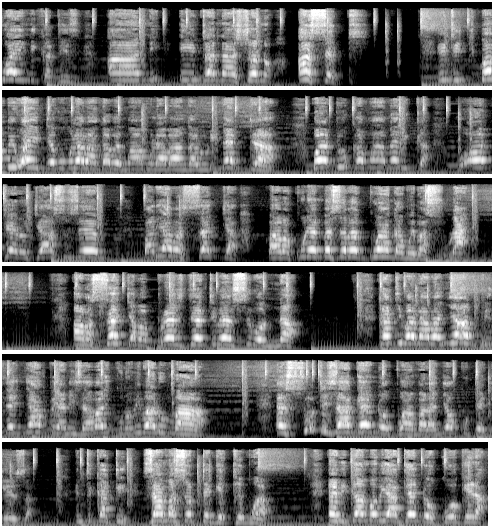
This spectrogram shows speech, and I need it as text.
wine kati is an international asset. Nti bobi wine temumulaba nga bwe mwamulabanga luli nedda. Bwatuuka mu amerika otero gyasuzeemu bali abasajja abakulembeze b'eggwanga mwe basula. Abasajja bapulezidenti b'ensi bonna. Kati bano abanyampi the nyampianizi abali kuno bibaluma essuuti zagenda okwambala nja okutegeeza nti kati zamaze otegekebwa ebigambo byagenda okwogera.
